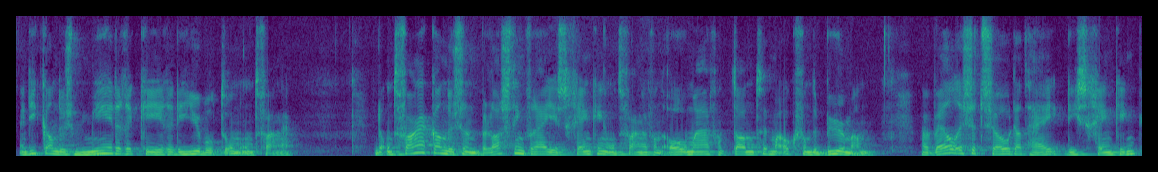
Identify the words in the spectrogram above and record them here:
En die kan dus meerdere keren de jubelton ontvangen. De ontvanger kan dus een belastingvrije schenking ontvangen van oma, van tante, maar ook van de buurman. Maar wel is het zo dat hij die schenking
